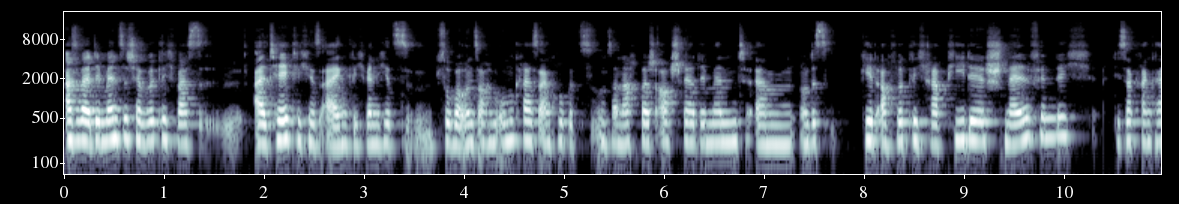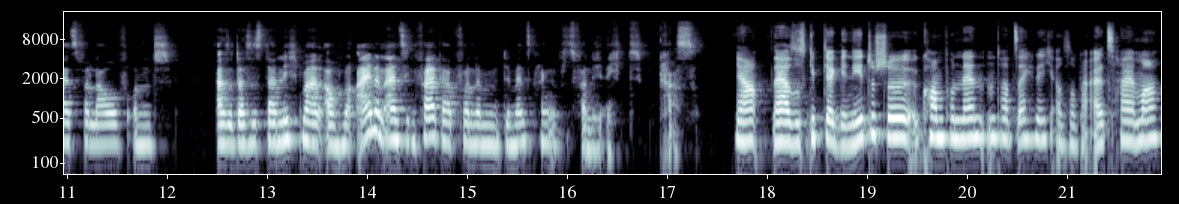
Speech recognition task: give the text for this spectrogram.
also weil Demenz ist ja wirklich was Alltägliches eigentlich. Wenn ich jetzt so bei uns auch im Umkreis angucke, jetzt unser Nachbar ist auch schwer dement ähm, und es geht auch wirklich rapide, schnell, finde ich, dieser Krankheitsverlauf. Und also, dass es da nicht mal auch nur einen einzigen Fall gab von einem Demenzkranken, das fand ich echt krass. Ja, also es gibt ja genetische Komponenten tatsächlich, also bei Alzheimer.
